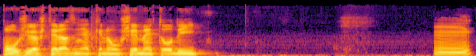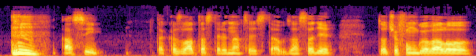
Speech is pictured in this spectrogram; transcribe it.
používaš teraz nejaké novšie metódy? Mm, asi taká zlatá stredná cesta. V zásade to, čo fungovalo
